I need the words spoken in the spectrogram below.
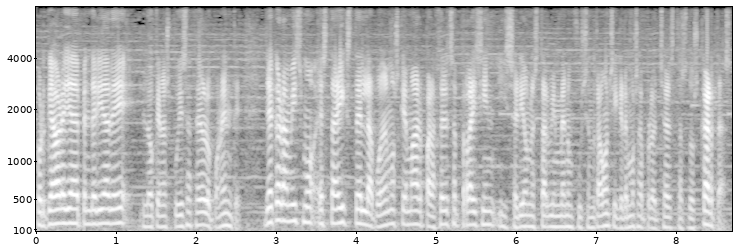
Porque ahora ya dependería de lo que nos pudiese hacer el oponente. Ya que ahora mismo esta Ixtel la podemos quemar para hacer ese Uprising y sería un Starving Venom Fusion Dragon si queremos aprovechar estas dos cartas.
